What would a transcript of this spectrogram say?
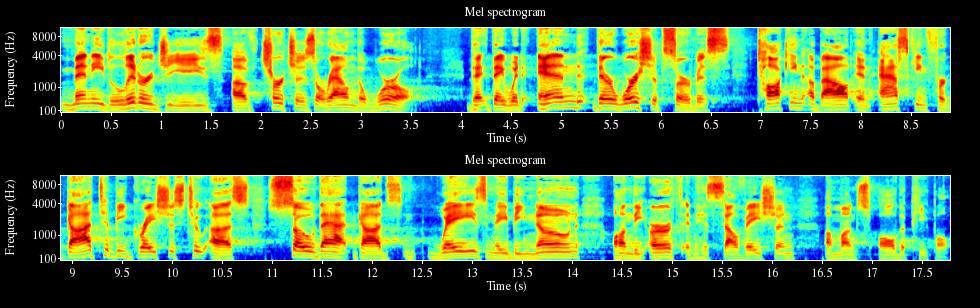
many liturgies of churches around the world. They, they would end their worship service talking about and asking for God to be gracious to us so that God's ways may be known on the earth and his salvation amongst all the people.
